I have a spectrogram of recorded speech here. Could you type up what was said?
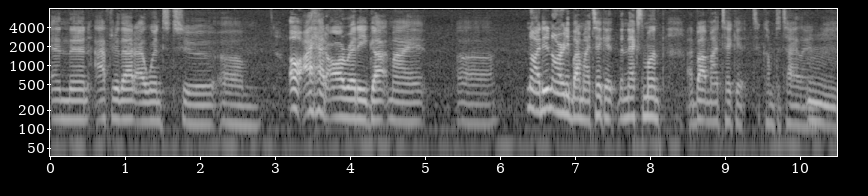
And then after that, I went to. Um, oh, I had already got my. Uh, no, I didn't already buy my ticket. The next month, I bought my ticket to come to Thailand. Mm.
